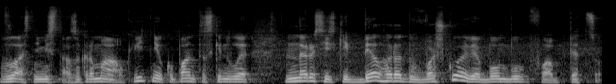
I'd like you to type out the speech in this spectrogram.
власні міста. Зокрема, у квітні окупанти скинули на російський Белгород важку авіабомбу ФАБ 500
